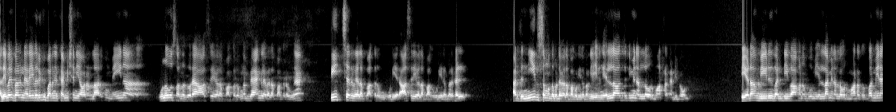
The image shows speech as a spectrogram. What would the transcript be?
அதே மாதிரி பாருங்க நிறைய பேருக்கு பாருங்க கமிஷன் வியாபாரம் நல்லா இருக்கும். மெயினா உணவு சார்ந்த துறை ஆசிரியர் வேலை பார்க்குறவங்க பேங்க்ல வேலை பார்க்குறவங்க டீச்சர் வேலை பார்க்குறவங்க கூடிய ஆசிரியர் வேலை பார்க்கக்கூடிய நபர்கள் அடுத்து நீர் சம்பந்தப்பட்ட வேலை பார்க்கக்கூடிய நபர்கள் இவங்க எல்லாத்துக்குமே நல்ல ஒரு மாற்றம் கண்டிப்பா உண்டு. இடம் வீடு வண்டி வாகனம் பூமி எல்லாமே நல்ல ஒரு மாற்றத்தை இருப்பார் மெயினா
